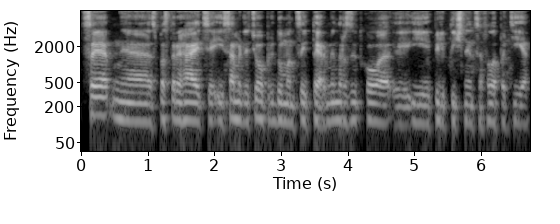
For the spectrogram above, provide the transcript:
Це е, спостерігається, і саме для цього придуман цей термін розвиткова і епілептична енцефалопатія.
